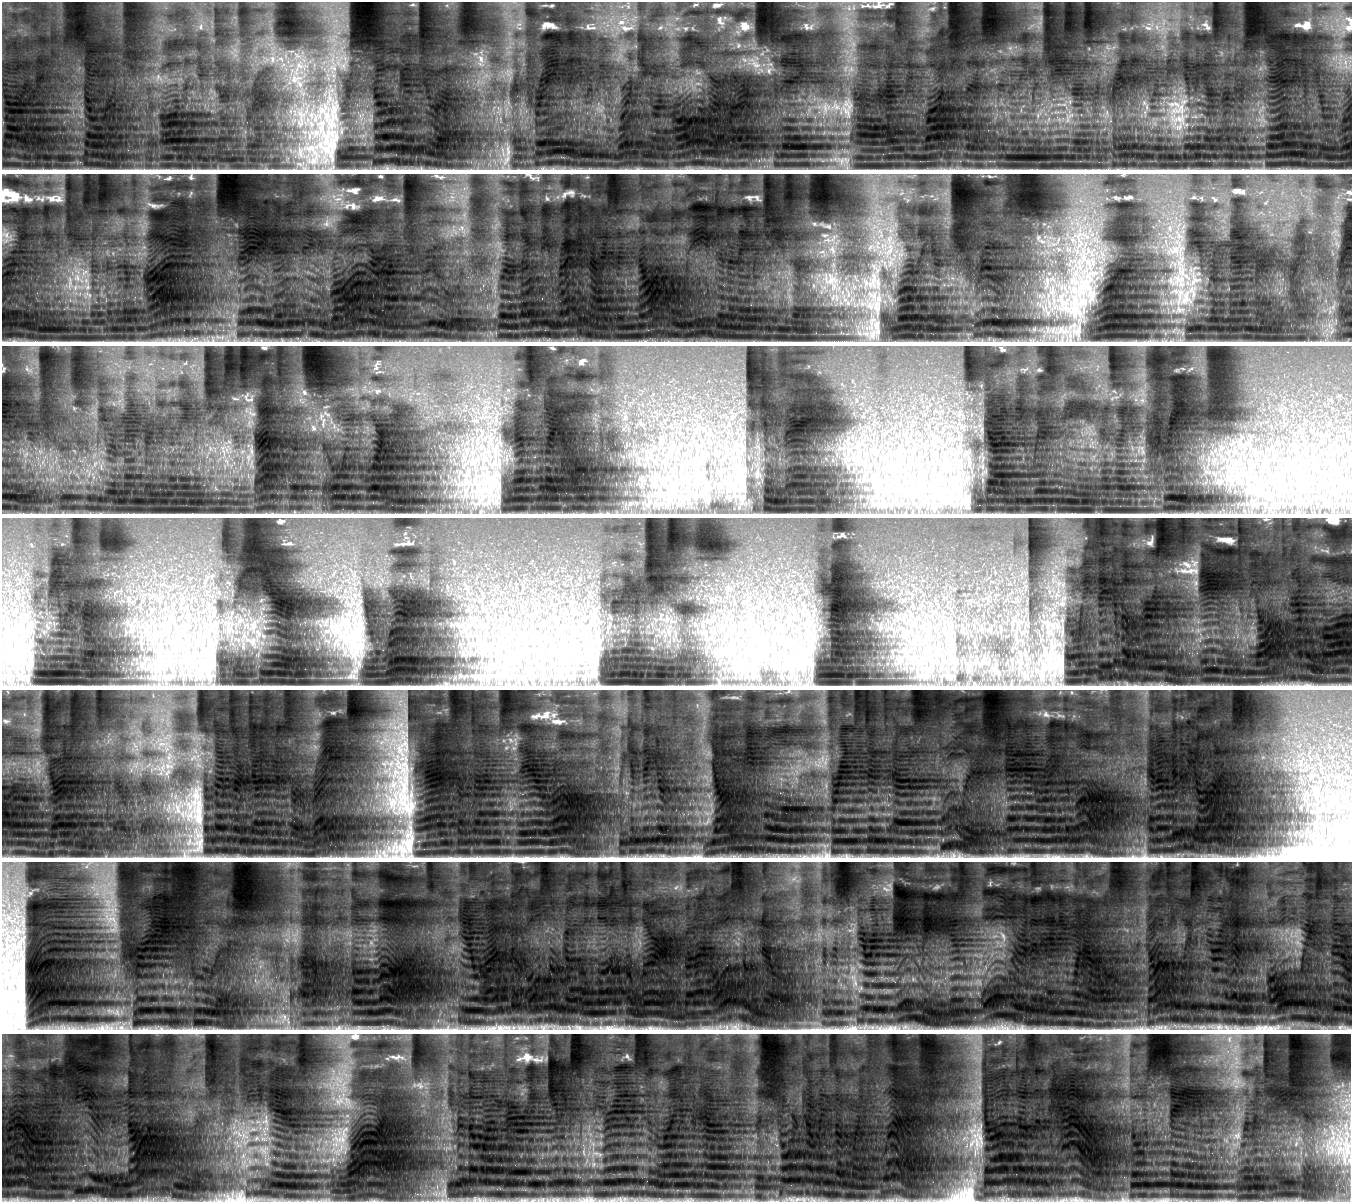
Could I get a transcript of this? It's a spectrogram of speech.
God, I thank you so much for all that you've done for us. You were so good to us. I pray that you would be working on all of our hearts today uh, as we watch this in the name of Jesus. I pray that you would be giving us understanding of your word in the name of Jesus, and that if I say anything wrong or untrue, Lord, that, that would be recognized and not believed in the name of Jesus. But Lord, that your truths would be remembered. I pray that your truths would be remembered in the name of Jesus. That's what's so important. And that's what I hope to convey. So, God, be with me as I preach and be with us as we hear your word in the name of Jesus. Amen. When we think of a person's age, we often have a lot of judgments about them. Sometimes our judgments are right, and sometimes they are wrong. We can think of young people, for instance, as foolish and, write them off. And I'm going to be honest, I'm pretty foolish. Uh, a lot you know, I've got, also got a lot to learn, but I also know that the Spirit in me is older than anyone else. God's Holy Spirit has always been around, and He is not foolish. He is wise. Even though I'm very inexperienced in life and have the shortcomings of my flesh, God doesn't have those same limitations.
